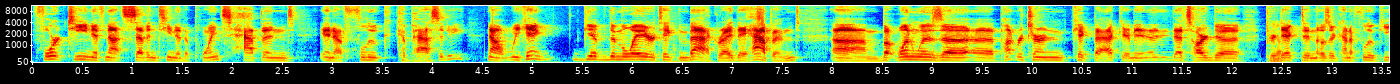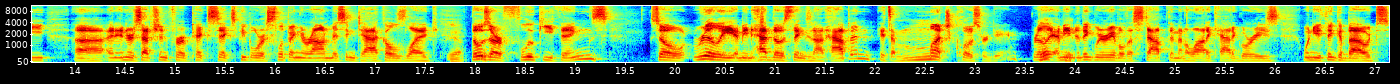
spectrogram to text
14, if not 17 of the points happened in a fluke capacity. Now, we can't give them away or take them back, right? They happened. Um, but one was a, a punt return kickback. I mean, that's hard to predict, and those are kind of fluky. Uh, an interception for a pick six. People were slipping around, missing tackles. Like, Yeah. those are fluky things. So really, I mean, had those things not happened, it's a much closer game. Really, I mean, I think we were able to stop them in a lot of categories. When you think about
